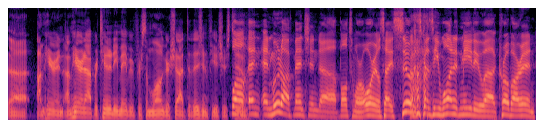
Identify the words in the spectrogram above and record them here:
uh, I'm hearing I'm hearing opportunity maybe for some longer shot division futures too. Well, and and Munaf mentioned uh, Baltimore Orioles. I assume it's because he wanted me to uh, crowbar in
